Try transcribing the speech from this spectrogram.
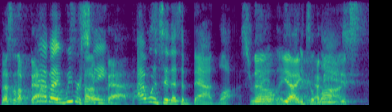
but that's not a bad. Yeah, bad. but loss. Weber It's not State. a bad. Loss. I wouldn't say that's a bad loss, right? No, Like, yeah, I agree. it's a I loss. mean, it's.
